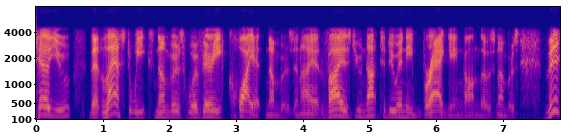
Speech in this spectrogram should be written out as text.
tell you that last week's numbers were very quiet numbers, and I advised you not to do any bragging on those numbers. This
